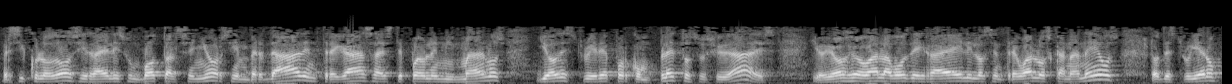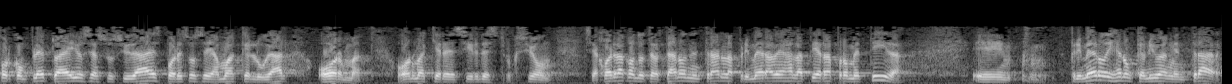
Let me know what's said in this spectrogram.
versículo 2, Israel hizo un voto al Señor, si en verdad entregas a este pueblo en mis manos, yo destruiré por completo sus ciudades. Y oyó Jehová la voz de Israel y los entregó a los cananeos, los destruyeron por completo a ellos y a sus ciudades, por eso se llamó aquel lugar Orma. Orma quiere decir destrucción. ¿Se acuerda cuando trataron de entrar la primera vez a la tierra prometida? Eh, primero dijeron que no iban a entrar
